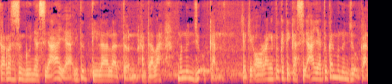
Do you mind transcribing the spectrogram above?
karena sesungguhnya si ayah itu dilalatun adalah menunjukkan. Jadi orang itu ketika si ayah itu kan menunjukkan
